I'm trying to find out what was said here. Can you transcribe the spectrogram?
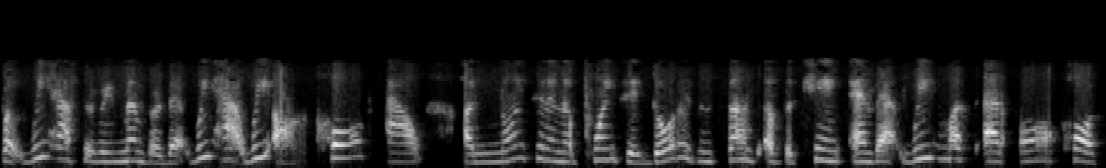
But we have to remember that we have we are called out, anointed and appointed daughters and sons of the King, and that we must at all costs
